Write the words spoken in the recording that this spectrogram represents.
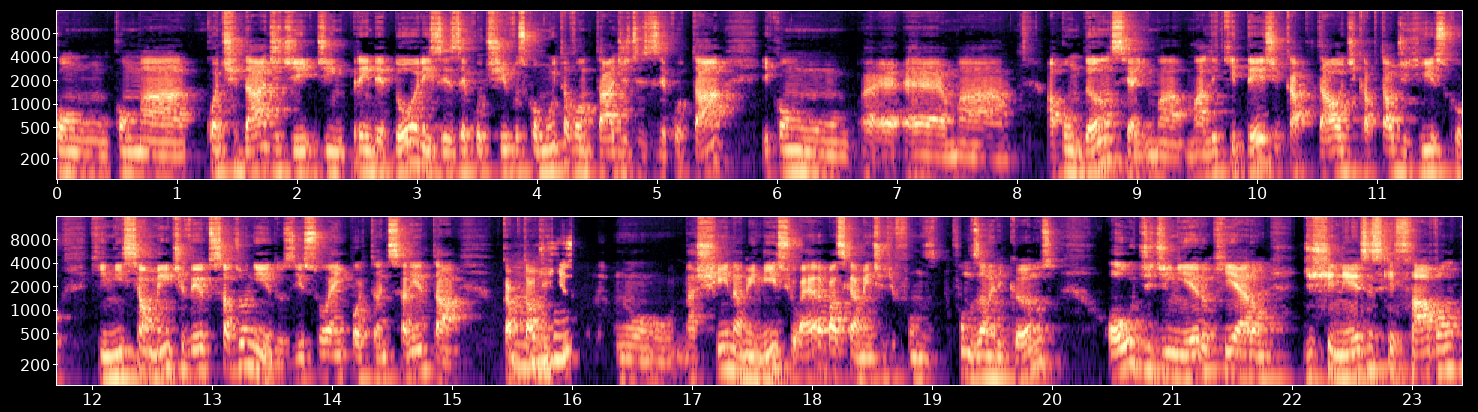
com, com uma quantidade de, de empreendedores e executivos com muita vontade de executar e com é, é, uma abundância e uma, uma, liquidez de capital, de capital de risco, que inicialmente veio dos Estados Unidos. Isso é importante salientar. O capital uhum. de risco no, na China, no início, era basicamente de fundos, fundos americanos, ou de dinheiro que eram de chineses que estavam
